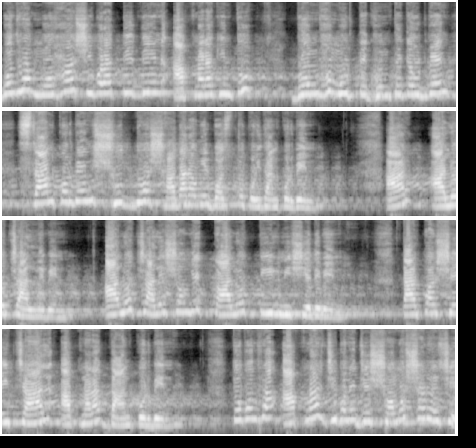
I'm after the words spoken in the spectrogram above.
বন্ধুরা, মহাশিবরাত্রির দিন আপনারা কিন্তু ব্রহ্ম মুহূর্তে ঘুম থেকে উঠবেন, স্নান করবেন, শুদ্ধ সাদা রঙের বস্ত্র পরিধান করবেন আর আলো চাল নেবেন। আলো চালের সঙ্গে কালো তিল মিশিয়ে দেবেন। তারপর সেই চাল আপনারা দান করবেন। তো বন্ধুরা, আপনার জীবনে যে সমস্যা রয়েছে,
